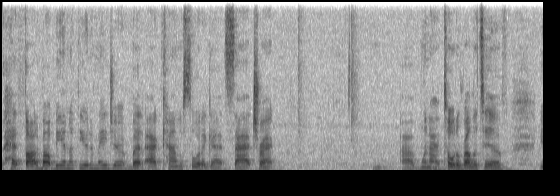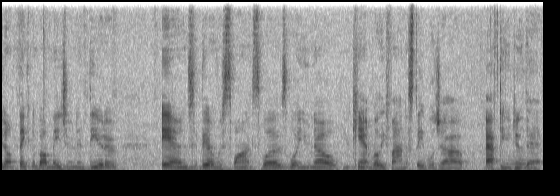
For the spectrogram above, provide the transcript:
had thought about being a theater major, but I kind of sort of got sidetracked uh, when I told a relative, you know, I'm thinking about majoring in theater. And their response was, well, you know, you can't really find a stable job after you do Mm. that.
